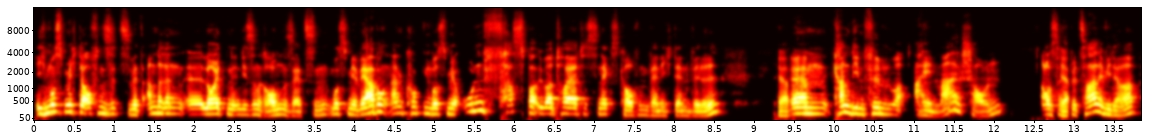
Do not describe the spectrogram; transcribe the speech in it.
ich muss mich da auf den Sitz mit anderen äh, Leuten in diesen Raum setzen, muss mir Werbung angucken, muss mir unfassbar überteuerte Snacks kaufen, wenn ich denn will. Ja. Ähm, kann den Film nur einmal schauen, außer Ja. ich bezahle wieder.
